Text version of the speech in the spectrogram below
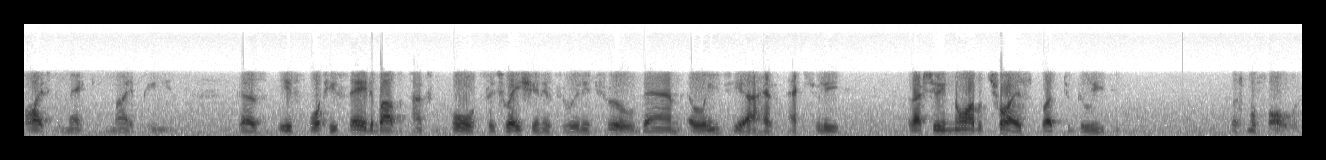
choice to make, in my opinion. Because if what he said about the Tungsten Port situation is really true, then Alicia has actually has actually no other choice but to believe him. Let's move forward.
